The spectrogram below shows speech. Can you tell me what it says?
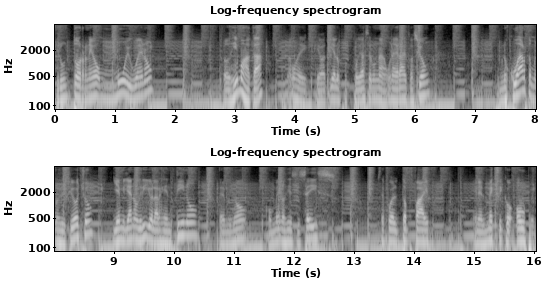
tiene un torneo muy bueno. Lo dijimos acá. Hablamos de que Batia lo podía hacer una, una gran actuación. Menos cuarto, menos 18. Y Emiliano Grillo, el argentino, terminó con menos 16. Este fue el top 5 en el Mexico Open.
